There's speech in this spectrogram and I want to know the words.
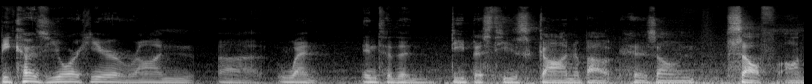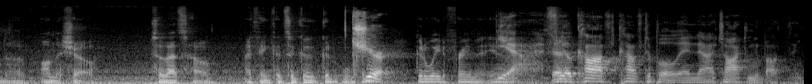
because you're here, Ron uh, went into the deepest he's gone about his own self on the on the show. So that's how I think it's a good good sure good, good way to frame it. Yeah, yeah feel yeah. Comf- comfortable in uh, talking about things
